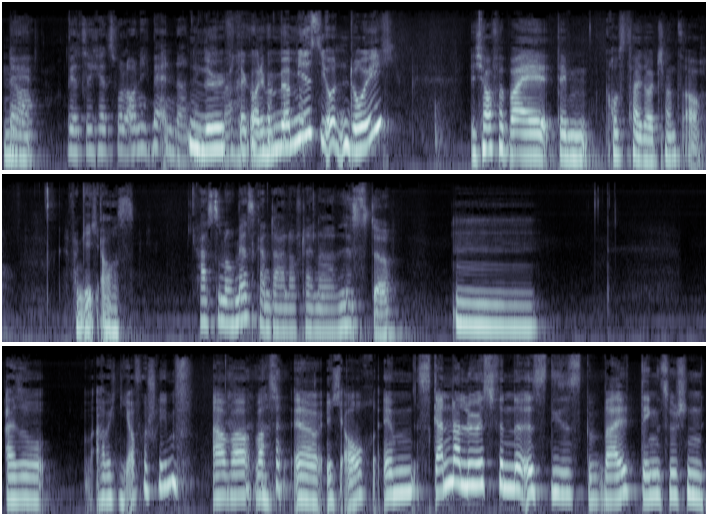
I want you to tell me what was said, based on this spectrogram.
Nee. Ja, wird sich jetzt wohl auch nicht mehr ändern. Nö, ich denke auch nicht mehr. Bei mir ist sie unten durch. Ich hoffe bei dem Großteil Deutschlands auch. Davon gehe ich aus. Hast du noch mehr Skandale auf deiner Liste? Also habe ich nicht aufgeschrieben, aber was äh, ich auch ähm, skandalös finde, ist dieses Gewaltding zwischen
